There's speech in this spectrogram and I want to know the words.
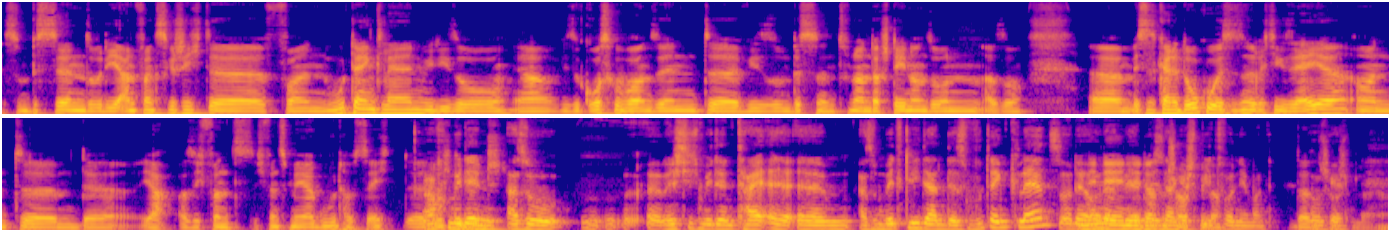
ist so ein bisschen so die Anfangsgeschichte von Wu-Tang Clan, wie die so, ja, wie so groß geworden sind, äh, wie sie so ein bisschen zueinander stehen und so. Also ähm, es ist keine Doku, es ist eine richtige Serie und ähm, der, ja, also ich fand's, ich fand's mega gut, hab's echt. Äh, Auch mit den, also äh, richtig mit den Teil, äh, äh, also Mitgliedern des Wu-Tang Clans oder? Nee, nee, oder nee, das ist ein Schauspieler. Von jemand? Das ist okay. ein Schauspieler, ja.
